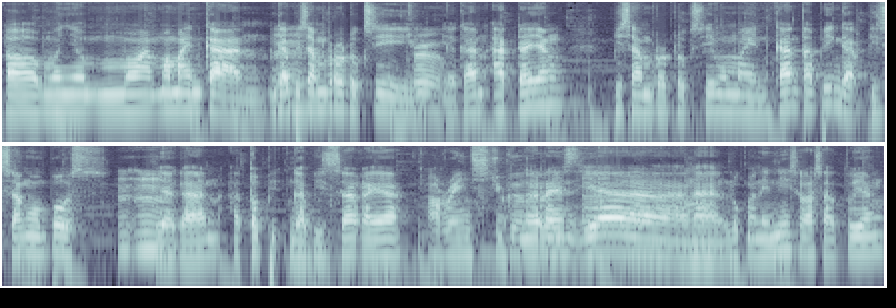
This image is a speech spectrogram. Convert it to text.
eh, mema- memainkan, nggak bisa memproduksi, True. ya kan? Ada yang bisa memproduksi, memainkan, tapi nggak bisa ngompos, ya kan? Atau bi- nggak bisa kayak Arrange juga nggak ngeren, bisa. ya. Nah, Lukman ini salah satu yang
